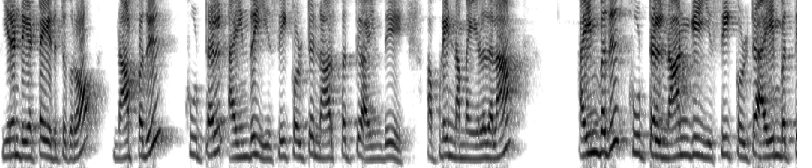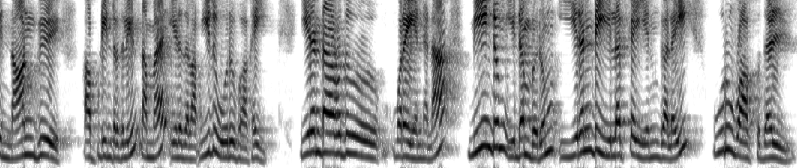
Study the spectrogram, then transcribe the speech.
இரண்டு எட்டை எடுத்துக்கிறோம். நாற்பது கூட்டல் ஐந்து இஸ் டு நாற்பத்து ஐந்து. அப்படின்னு நம்ம எழுதலாம். ஐம்பது கூட்டல் நான்கு இஸ் டு ஐம்பத்து நான்கு அப்படின்றதுலையும் நம்ம எழுதலாம். இது ஒரு வகை. இரண்டாவது முறை என்னன்னா மீண்டும் இடம்பெறும் இரண்டு இலக்க எண்களை உருவாக்குதல்.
